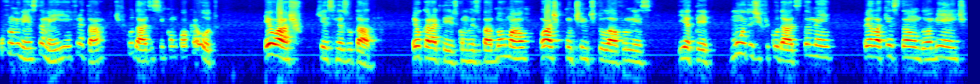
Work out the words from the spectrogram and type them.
O Fluminense também ia enfrentar dificuldades, assim como qualquer outro. Eu acho que esse resultado eu caracterizo como resultado normal. Eu acho que com o time titular, o Fluminense ia ter muitas dificuldades também pela questão do ambiente.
